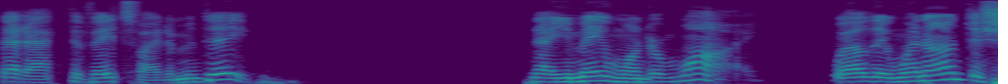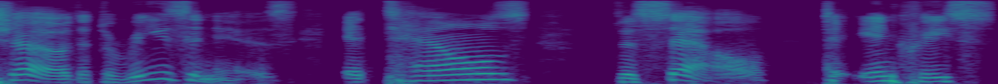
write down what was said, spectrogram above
that activates vitamin D. Now you may wonder why. Well, they went on to show that the reason is it tells the cell to increase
